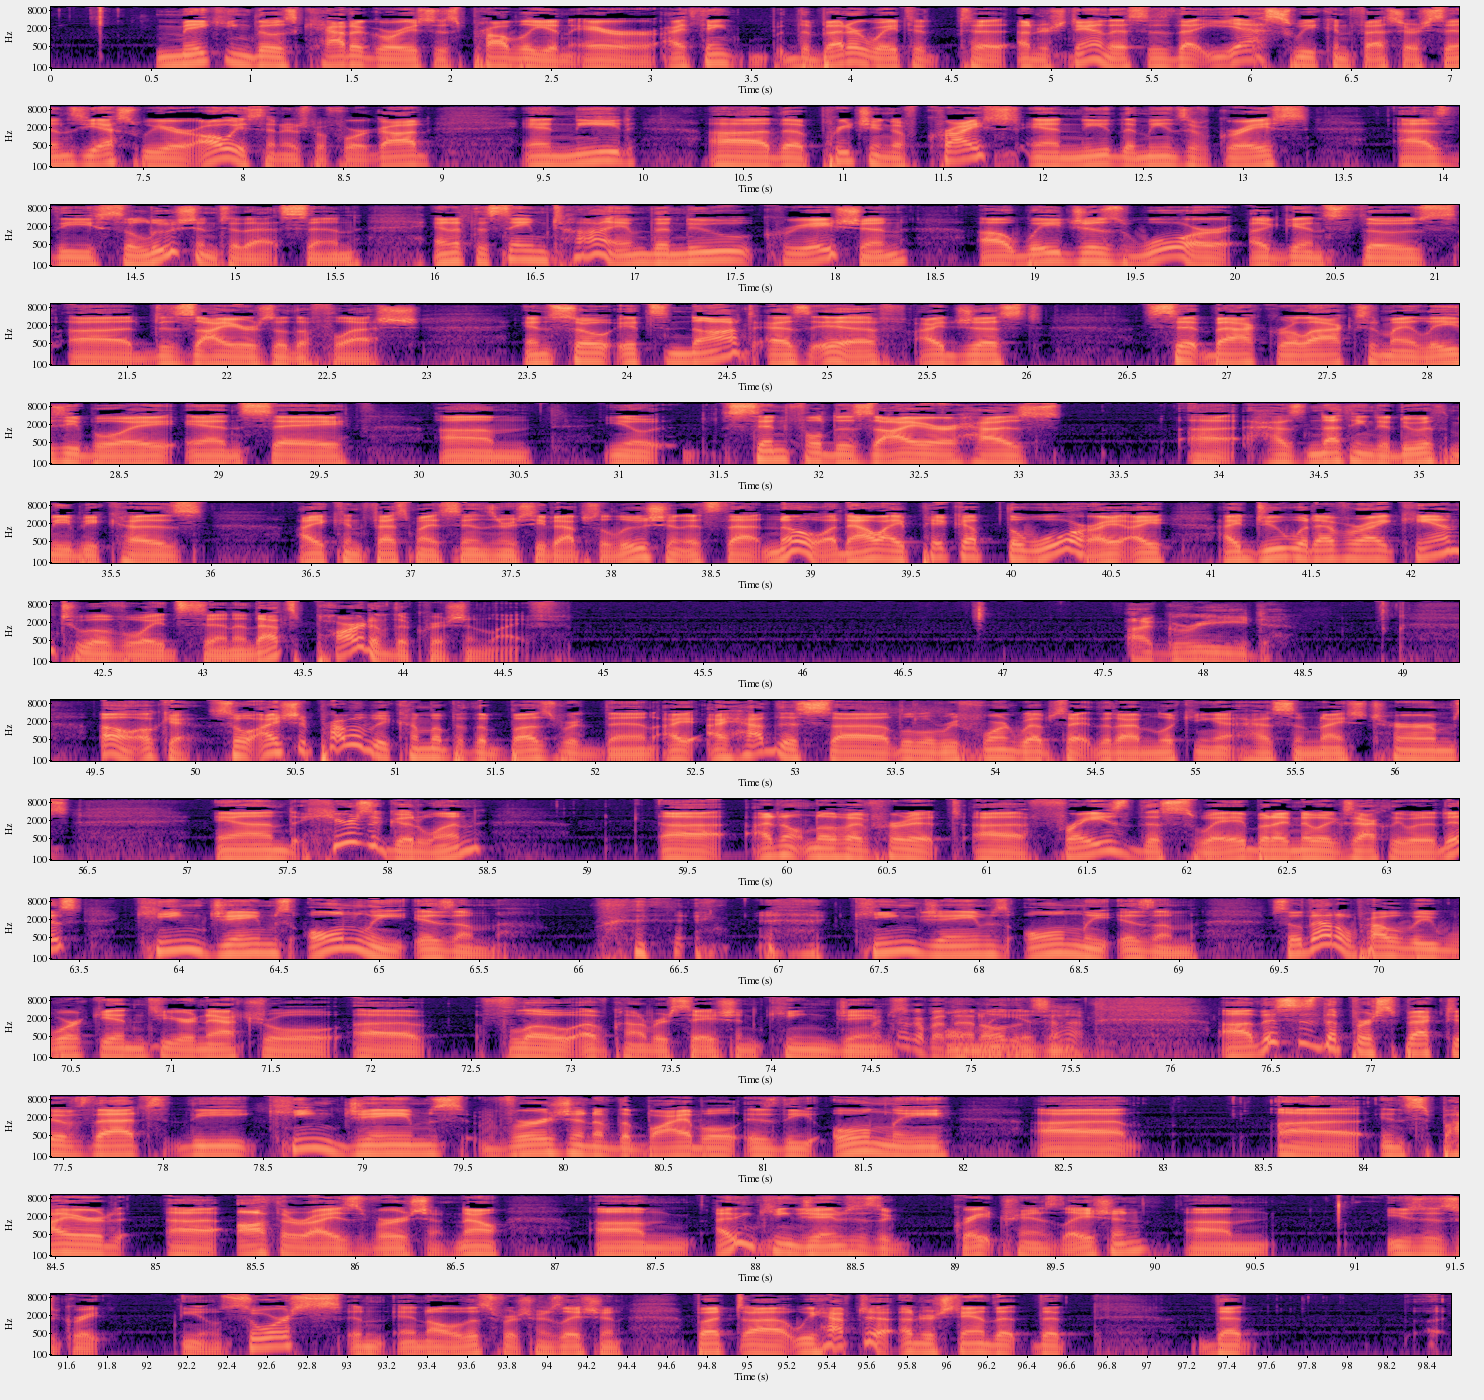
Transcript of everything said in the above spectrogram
making those categories is probably an error. I think the better way to, to understand this is that yes, we confess our sins. Yes, we are always sinners before God and need uh, the preaching of Christ and need the means of grace as the solution to that sin. And at the same time, the new creation uh, wages war against those uh, desires of the flesh. And so it's not as if I just sit back, relax in my La-Z-Boy, and say, um, you know, sinful desire has uh, has nothing to do with me because I confess my sins and receive absolution. It's that no, now I pick up the war. I, I I do whatever I can to avoid sin, and that's part of the Christian life. Agreed. Oh, okay. So I should probably come up with a buzzword then. I, I have this uh, little reformed website that I'm looking at has some nice terms, and here's a good one: uh, I don't know if I've heard it uh, phrased this way, but I know exactly what it is. King James onlyism. King James onlyism. So that'll probably work into your natural uh, flow of conversation. King James talk about that all the time. Uh, this is the perspective that the King James version of the Bible is the only uh, uh, inspired, uh, authorized version. Now, um, I think King James is a great translation. Um, uses a great you know source and, and all of this for translation, but uh, we have to understand that that that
